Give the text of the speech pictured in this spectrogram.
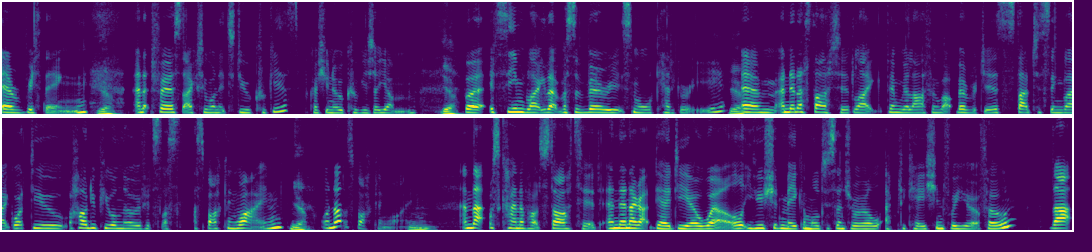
everything. Yeah. And at first, I actually wanted to do cookies because you know cookies are yum. Yeah. But it seemed like that was a very small category. Yeah. Um, and then I started like then we are laughing about beverages. Start to think like, what do you? How do people know if it's a sparkling wine? Yeah. or not a sparkling wine. And that was kind of how it started. And then I got the idea well, you should make a multisensorial application for your phone. That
